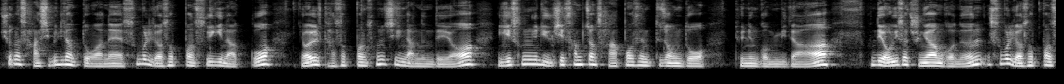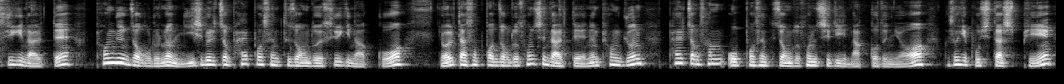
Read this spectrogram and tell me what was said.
최근 41년 동안에 26번 수익이 났고 15번 손실이 났는데요. 이게 승률이 63.4% 정도 되는 겁니다. 근데 여기서 중요한 거는 26번 수익이 날 때 평균적으로는 21.8% 정도의 수익이 났고 15번 정도 손실이 날 때에는 평균 8.35% 정도 손실이 났거든요. 그래서 여기 보시다시피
